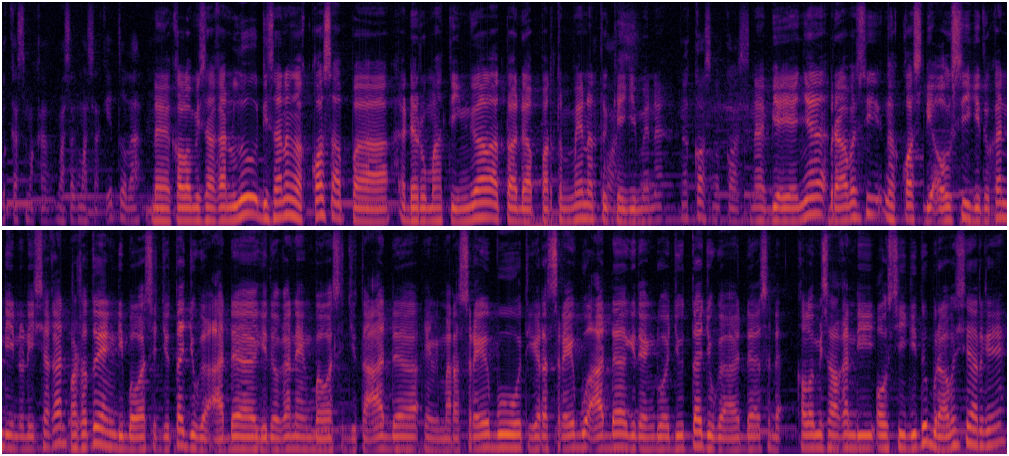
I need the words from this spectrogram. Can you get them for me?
bekas makan masak-masak itulah. Nah, kalau misalkan lu di sana ngekos apa ada rumah tinggal atau ada apartemen atau Ngekos. kayak gimana? Ngekos ngekos. Nah biayanya berapa sih ngekos di Aussie gitu kan di Indonesia kan maksud tuh yang di bawah sejuta juga ada gitu kan yang bawah sejuta ada yang lima ratus ribu tiga ribu ada gitu yang 2 juta juga ada kalau misalkan di Aussie gitu berapa sih harganya?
